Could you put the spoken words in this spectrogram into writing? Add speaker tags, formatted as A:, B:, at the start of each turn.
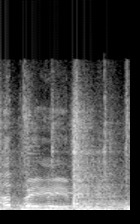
A: a baby.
